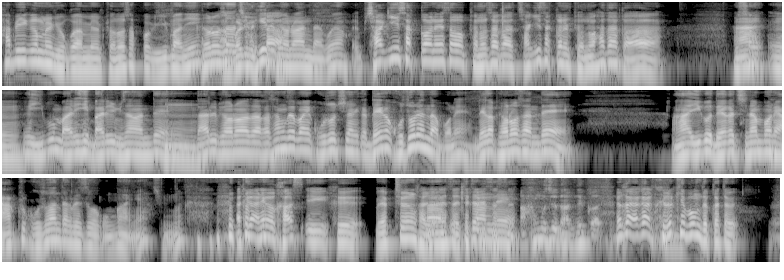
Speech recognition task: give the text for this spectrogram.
합의금을 요구하면 변호사법 위반이 안 변호사가 걸립니까? 자기를 변호한다고요? 자기 사건에서 변호사가 자기 사건을 변호하다가 아, 상- 음. 이분 말이 말이 좀 이상한데 음. 나를 변호하다가 상대방이 고소 취하니까 내가 고소를 했나 보네. 내가 변호사인데 아 이거 내가 지난번에 악플 고소한다 그래서 온 거 아니야 질문? 아, 그게 아니고 가수 이그 웹툰 관련해서 아, 댓글 그렇긴 있었어요. 한데. 아무 죄도 안될것 같은데. 그러니까 약간 그렇게 보면 될 것 같아요. 네.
